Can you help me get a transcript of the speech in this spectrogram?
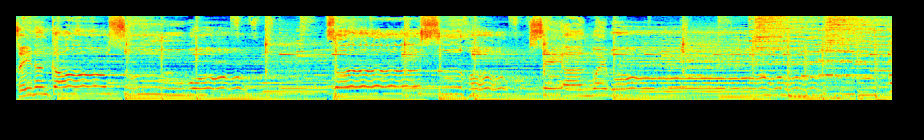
谁能告诉我？这时候谁安慰我？我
